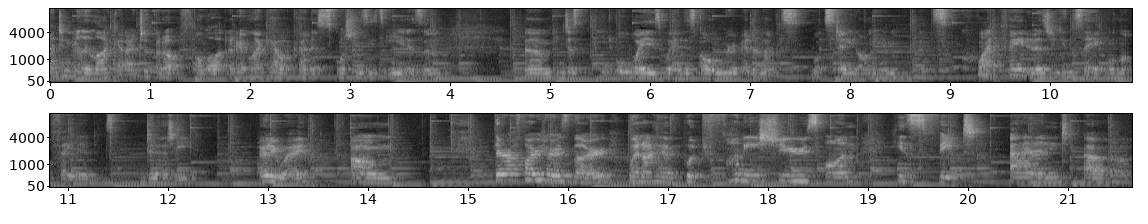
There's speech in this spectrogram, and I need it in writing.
I didn't really like it. I took it off a lot. I don't like how it kind of squashes his ears and um, he just, he'd always wear this gold ribbon and that's what stayed on him. It's quite faded as you can see. Well, not faded, it's dirty. Anyway, um, there are photos though when I have put funny shoes on his feet and uh,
